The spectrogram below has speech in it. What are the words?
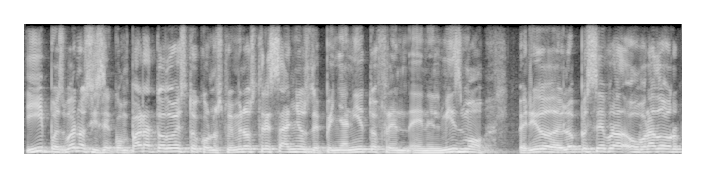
Y pues bueno, si se compara todo esto con los primeros tres años de Peña Nieto en el mismo periodo de López Obrador,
